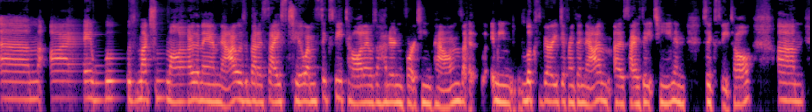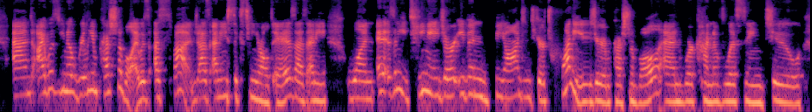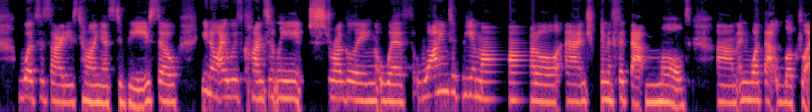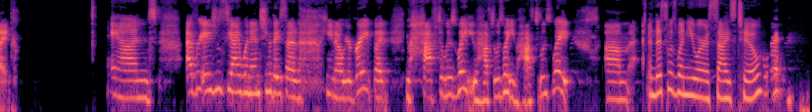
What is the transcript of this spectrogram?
um, I was much smaller than I am now. I was about a size two. I'm six feet tall and I was 114 pounds. I, I mean, looks very different than now. I'm a size 18 and six feet tall. Um, and I was, you know, really impressionable. I was a sponge, as any 16 year old is, as any one, as any teenager, even beyond into your 20s, you're impressionable. And we're kind of listening to what society is telling us to be. So, you know, I was constantly struggling with wanting to be a model and trying to fit that mold um, and what that looked like. And every agency I went into, they said, you know, you're great, but you have to lose weight. You have to lose weight. You have to lose weight. Um, And this was when you were a size two.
